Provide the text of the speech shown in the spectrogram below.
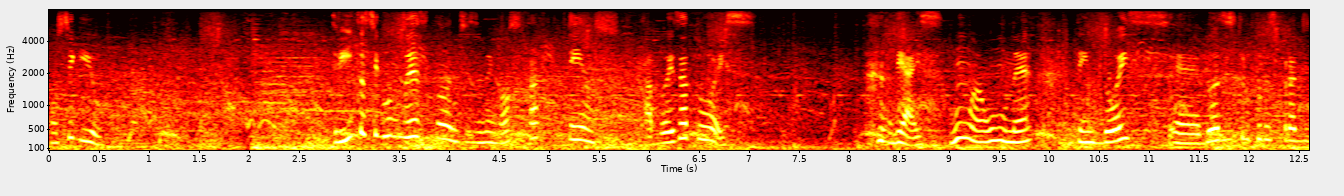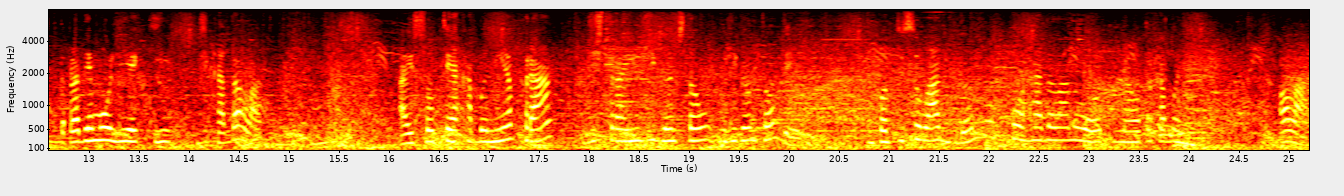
Conseguiu. 30 segundos restantes. O negócio tá tenso. Tá 2 a 2 Aliás, 1 um a 1 um, né? Tem dois, é, duas estruturas para demolir aqui de cada lado. Aí soltei a cabaninha pra distrair o gigantão, o gigantão dele. Enquanto isso lá dando uma porrada lá no outro, na outra cabaninha. Olha lá.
